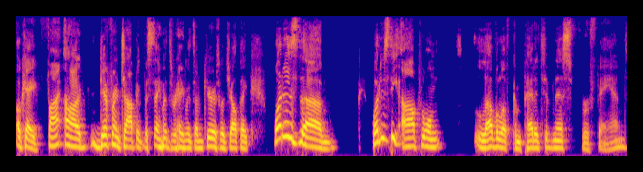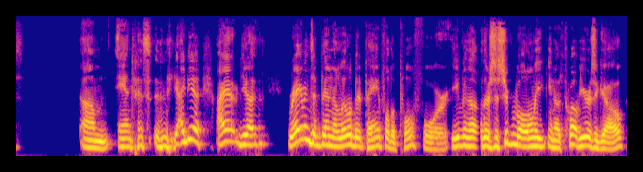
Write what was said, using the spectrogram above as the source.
Okay, fine. Uh, different topic, but same with Ravens. I'm curious what y'all think. What is the what is the optimal level of competitiveness for fans? Um, and the idea, I you know, Ravens have been a little bit painful to pull for, even though there's a Super Bowl only you know 12 years ago.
